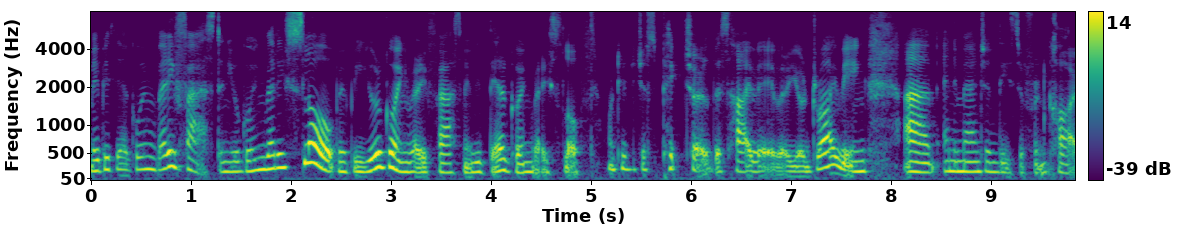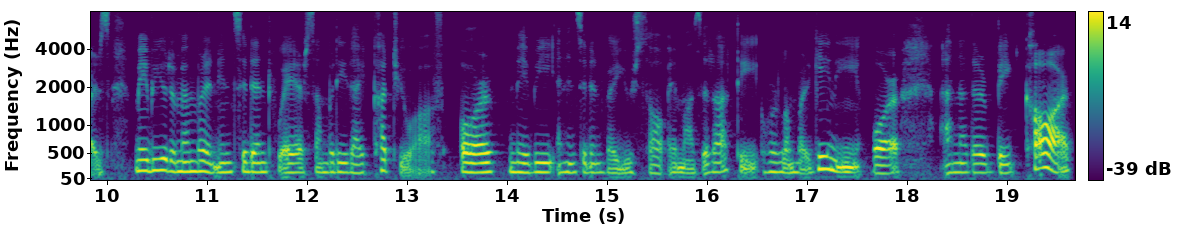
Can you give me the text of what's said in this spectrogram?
Maybe they're going very fast and you're going very slow. Maybe you're going very fast. Maybe they're going very slow. I want you to just picture this highway where you're driving um, and imagine these different cars. Maybe you remember an incident where somebody like cut you off, or maybe an incident where you saw a Maserati or Lamborghini or another big car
